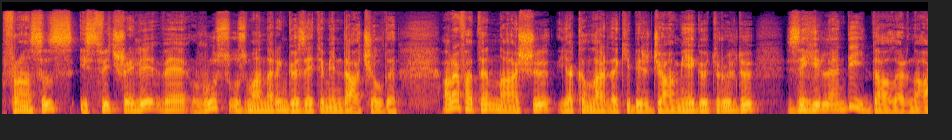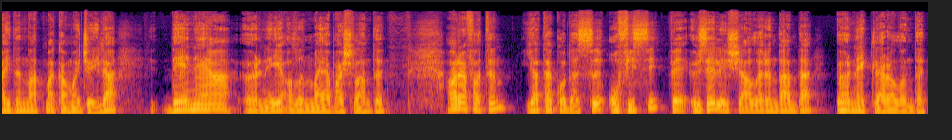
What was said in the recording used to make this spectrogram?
Fransız, İsviçreli ve Rus uzmanların gözetiminde açıldı. Arafat'ın naaşı yakınlardaki bir camiye götürüldü. Zehirlendi iddialarını aydınlatmak amacıyla DNA örneği alınmaya başlandı. Arafat'ın yatak odası, ofisi ve özel eşyalarından da örnekler alındı.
